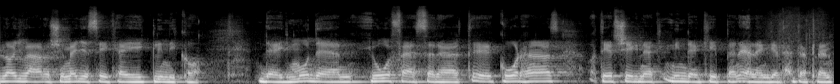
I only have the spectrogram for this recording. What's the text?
nagyvárosi megyeszékhelyi klinika, de egy modern, jól felszerelt kórház a térségnek mindenképpen elengedhetetlen.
